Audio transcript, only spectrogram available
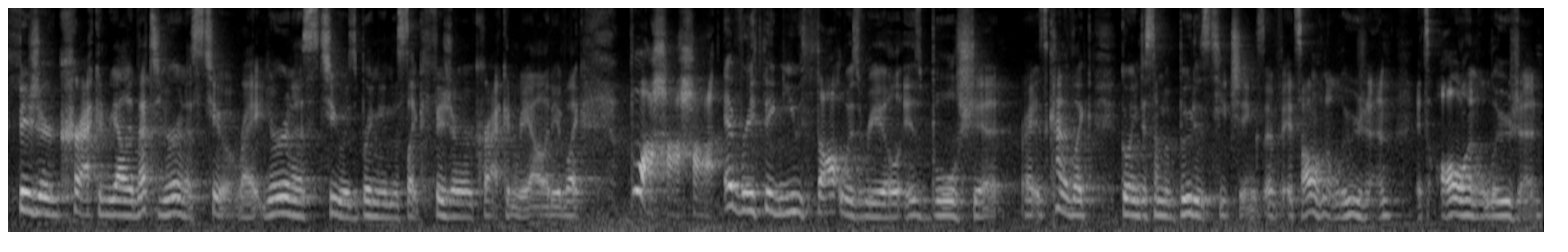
fissure crack in reality. That's uranus too right? Uranus too is bringing this like fissure crack in reality of like blah ha ha everything you thought was real is bullshit right? It's kind of like going to some of buddha's teachings of it's all an illusion. It's all an illusion.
